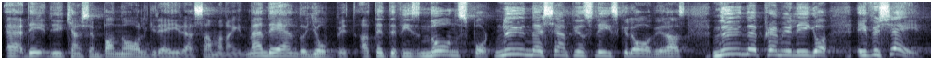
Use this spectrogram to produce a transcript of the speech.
det, är ju kanske en banal grej i det här sammanhanget, men det är ändå jobbigt att det inte finns någon sport. Nu när Champions League skulle avgöras, nu när Premier League, i och för sig,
